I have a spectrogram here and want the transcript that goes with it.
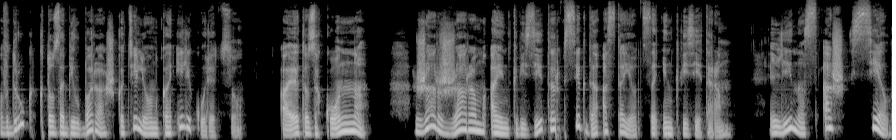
Вдруг кто забил барашка, теленка или курицу. А это законно? Жар жаром, а инквизитор всегда остается инквизитором. Линос аж сел,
